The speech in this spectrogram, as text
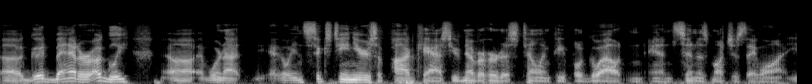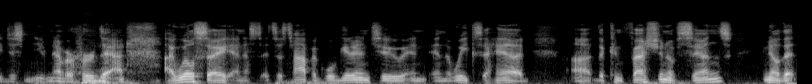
uh, good, bad, or ugly. Uh, we're not, in 16 years of podcasts, you've never heard us telling people to go out and, and sin as much as they want. You just, you've never heard that. I will say, and it's, it's a topic we'll get into in, in the weeks ahead, uh, the confession of sins you know that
